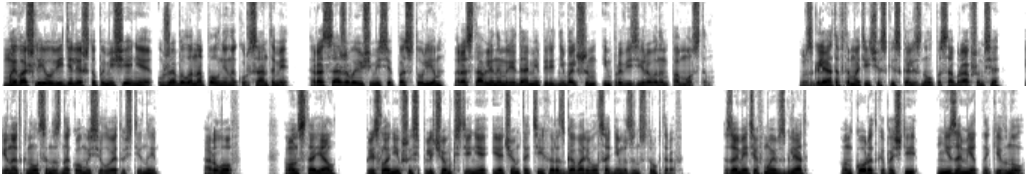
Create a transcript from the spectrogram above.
Мы вошли и увидели, что помещение уже было наполнено курсантами, рассаживающимися по стульям, расставленным рядами перед небольшим импровизированным помостом. Взгляд автоматически скользнул по собравшимся и наткнулся на знакомый силуэт у стены. Орлов. Он стоял, прислонившись плечом к стене и о чем-то тихо разговаривал с одним из инструкторов. Заметив мой взгляд, он коротко, почти незаметно кивнул.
